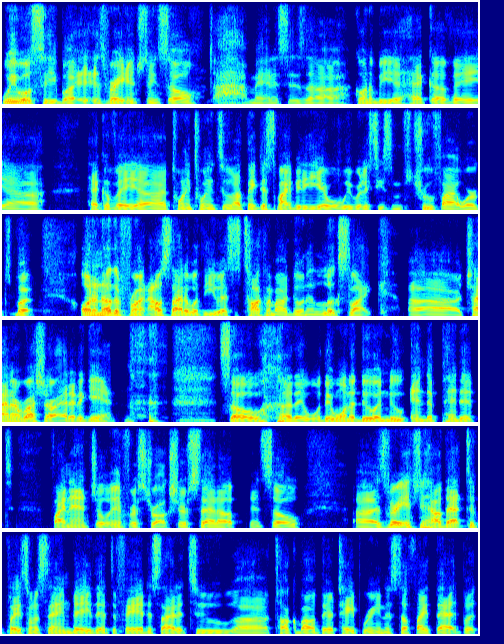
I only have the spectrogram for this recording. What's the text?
we will see, but it's very interesting. So, ah, man, this is uh, going to be a heck of a uh, heck of a uh, 2022. I think this might be the year where we really see some true fireworks. But on another front, outside of what the U.S. is talking about doing, it looks like uh, China and Russia are at it again. so they they want to do a new independent financial infrastructure setup, and so uh, it's very interesting how that took place on the same day that the Fed decided to uh, talk about their tapering and stuff like that. But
